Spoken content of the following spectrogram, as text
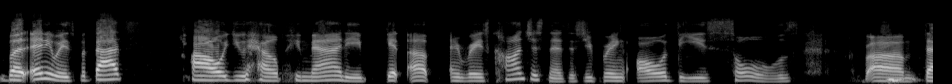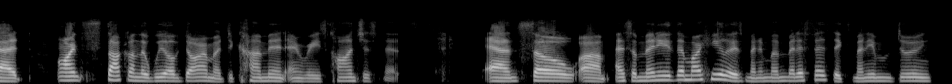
But anyways but that's how you help humanity get up and raise consciousness is you bring all these souls um, that aren't stuck on the wheel of dharma to come in and raise consciousness and so um, and so many of them are healers many of them are metaphysics many of them doing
